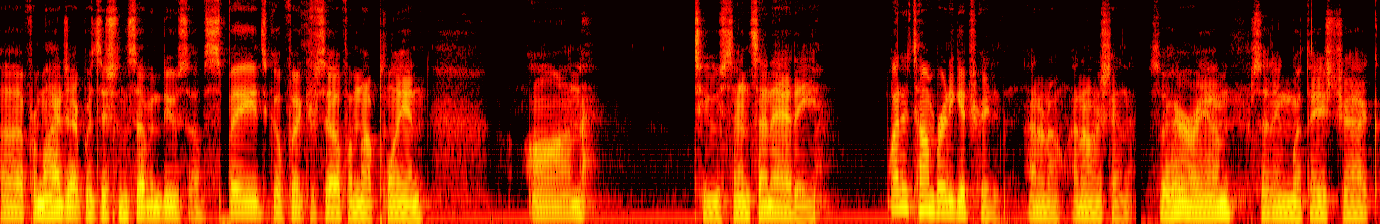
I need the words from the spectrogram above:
Uh, from the hijack position, seven deuce of spades. Go fuck yourself. I'm not playing. On to Cincinnati. Why did Tom Brady get traded? I don't know. I don't understand that. So here I am, sitting with Ace Jack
